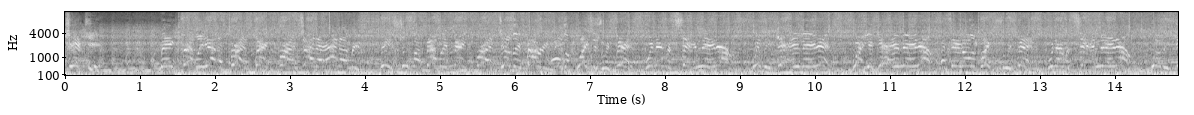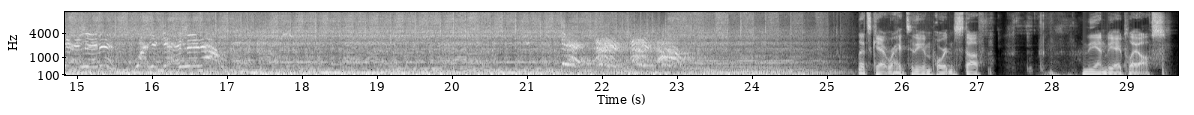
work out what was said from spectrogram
Chicken! Let's get right to the important stuff the NBA playoffs.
